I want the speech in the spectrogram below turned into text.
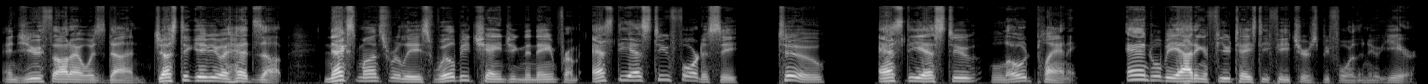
And you thought I was done. Just to give you a heads up, next month's release will be changing the name from SDS2 Fortosi to SDS2 Load Planning, and we'll be adding a few tasty features before the new year.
